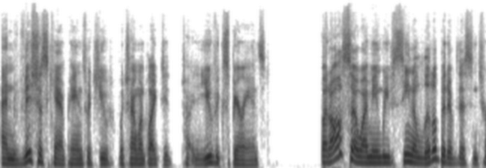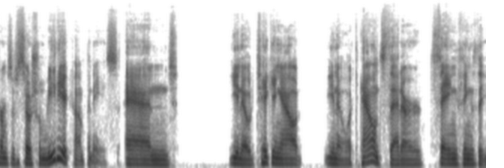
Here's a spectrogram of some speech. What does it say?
and vicious campaigns which you've which i would like to ta- you've experienced. But also i mean we've seen a little bit of this in terms of social media companies and you know taking out you know accounts that are saying things that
